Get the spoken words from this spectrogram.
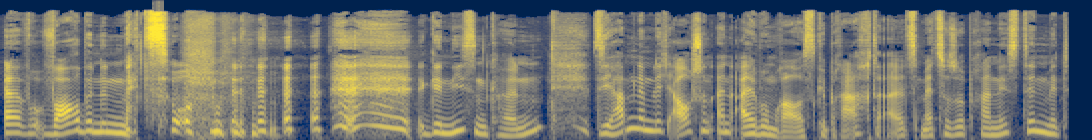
erworbenen Mezzo genießen können. Sie haben nämlich auch schon ein Album rausgebracht als Mezzosopranistin mit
